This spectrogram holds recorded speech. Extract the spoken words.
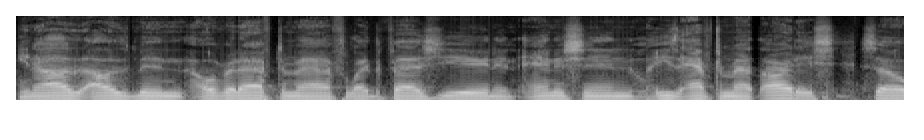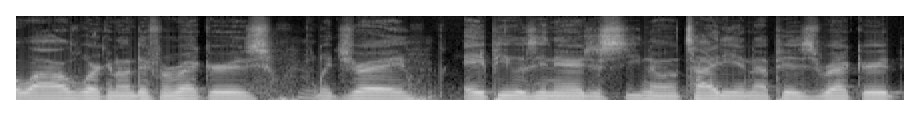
You know, I was, I was been over at Aftermath for like the past year, and then Anderson, he's an Aftermath artist. So while I was working on different records with Dre, AP was in there just you know tidying up his record.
